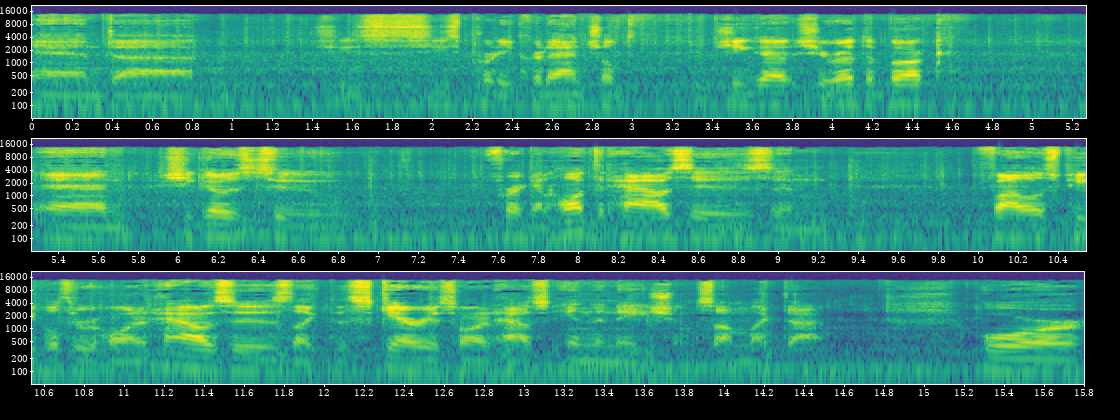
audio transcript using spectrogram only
and uh, she's she's pretty credentialed. She go she wrote the book and she goes to friggin' haunted houses and follows people through haunted houses, like the scariest haunted house in the nation, something like that. Or,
